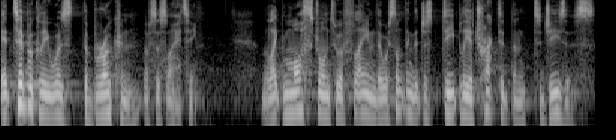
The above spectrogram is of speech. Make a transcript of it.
it typically was the broken of society. Like moths drawn to a flame, there was something that just deeply attracted them to Jesus.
